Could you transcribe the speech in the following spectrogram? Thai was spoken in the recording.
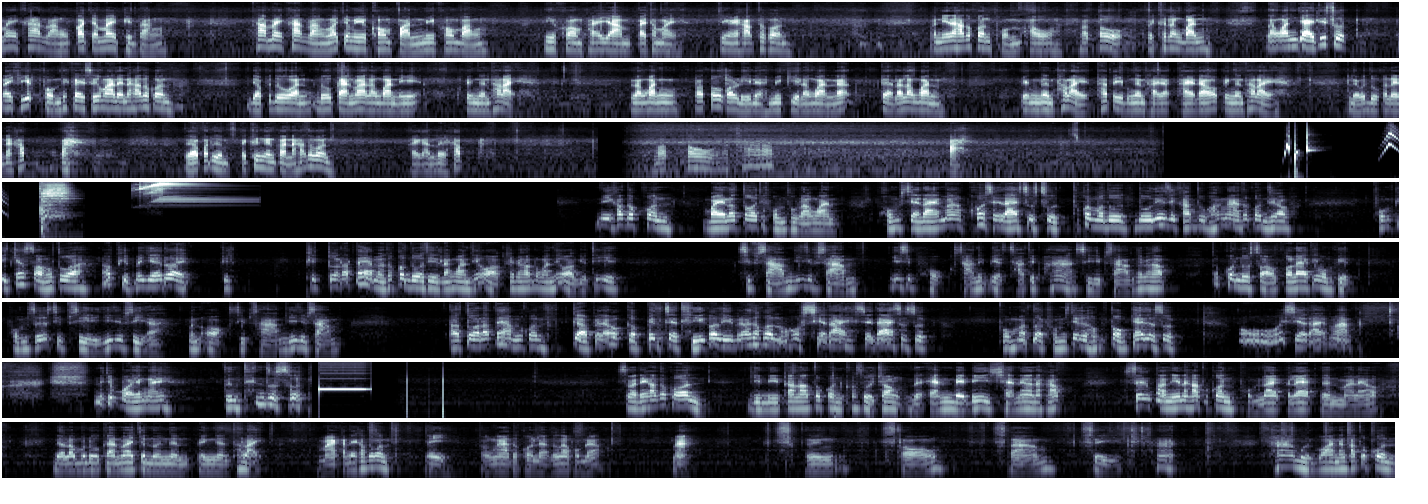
ไม่คาดหวังก็จะไม่ผิดหวัง ถ้าไม่คาดหวังเราจะมีความฝันมีความหวัง มีความพยายามไปทำไม จริงไหมครับ ทุกคน วันนี้นะครับ ทุกคนผมเอาลอตโต้ไปขึ้นรางวัลรางวัลใหญ่ที่สุดในชีวิตผมที่เคยซื้อมาเลยนะครับ ทุกคน เดี๋ยวไปดูกันดูกันว่ารางวัลนี้เป็นเงินเท่าไหร่ รางวัลลอตโต้เกาหลีเนี่ยมีกี่รางวัลและแต่ละรางวัลเป็นเงินเท่าไหร่ ถ้าตีเป็นเงินไทยไทยแล้วเป็นเงินเท่าไหร่ เดี๋ยวไปดูกันเลยนะครับ ไป เดี๋ยวก็เดินไปขึ้นเงินก่อนนะครับทุกคน ไปกันเลยครับลอตโต้นะครับ ไปนี่ครับทุกคนใบลอตโต้ที่ผมถูกรางวัล ผมเสียดายมากโคตรเสียดายสุดๆ ทุกคนมาดูดูนี่สิครับ ดูข้างหน้าทุกคนสิครับ ผมผิดแค่สองตัว แล้วผิดไม่เยอะด้วย ผิดตัวละแต้มอะทุกคนดูสิรางวัลที่ออกใช่ไหมครับรางวัลที่ออกอยู่ที่สิบสามยี่สิบสามยี่สิบหกสามสิบเอ็ดสามสิบห้าสี่สิบสามใช่ไหมครับ ทุกคนดูสองตัวแรกที่ผมผิด ผมซื้อสิบสี่ยี่สิบสี่อะ มันออกสิบสามยี่สิบสามเอาตัวละแต้มทุกคนเกือบไปแล้วเกือบเป็นเศรษฐีเกาหลีไปแล้วทุกคนโอ้เสียดายเสียดายสุดๆผมมาตรวจผมเจอผมตกใจสุดๆโอ้เสียดายมากไม่จะบอกยังไง ตื่นเต้นสุดๆ สวัสดีครับทุกคน ยินดีต้อนรับทุกคนเข้าสู่ช่อง The Ant Baby Channel นะครับ ซึ่งตอนนี้นะครับทุกคนผมได้ไปแลกเงินมาแล้ว เดี๋ยวเรามาดูกันว่าจำนวนเงินเป็นเงินเท่าไหร่ มากันเลยครับทุกคน นี่ตรงหน้าทุกคนแล้วตรงหน้าผมแล้ว มาหนึ่งสองสามสี่ห้าห้าหมื่นวอนนะครับทุกคน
